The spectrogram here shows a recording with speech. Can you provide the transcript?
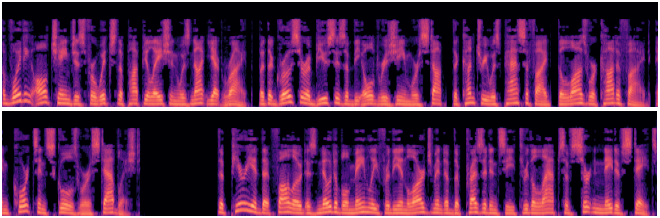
avoiding all changes for which the population was not yet ripe, but the grosser abuses of the old regime were stopped, the country was pacified, the laws were codified, and courts and schools were established. The period that followed is notable mainly for the enlargement of the presidency through the lapse of certain native states,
